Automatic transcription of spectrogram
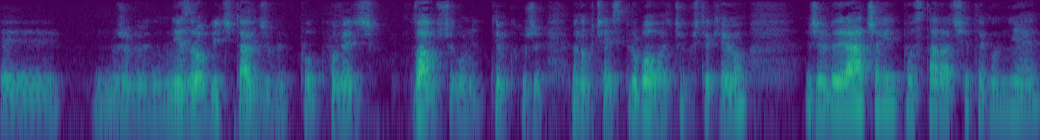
yy, żeby nie zrobić, tak, żeby po, powiedzieć Wam, szczególnie tym, którzy będą chcieli spróbować czegoś takiego, żeby raczej postarać się tego nie,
